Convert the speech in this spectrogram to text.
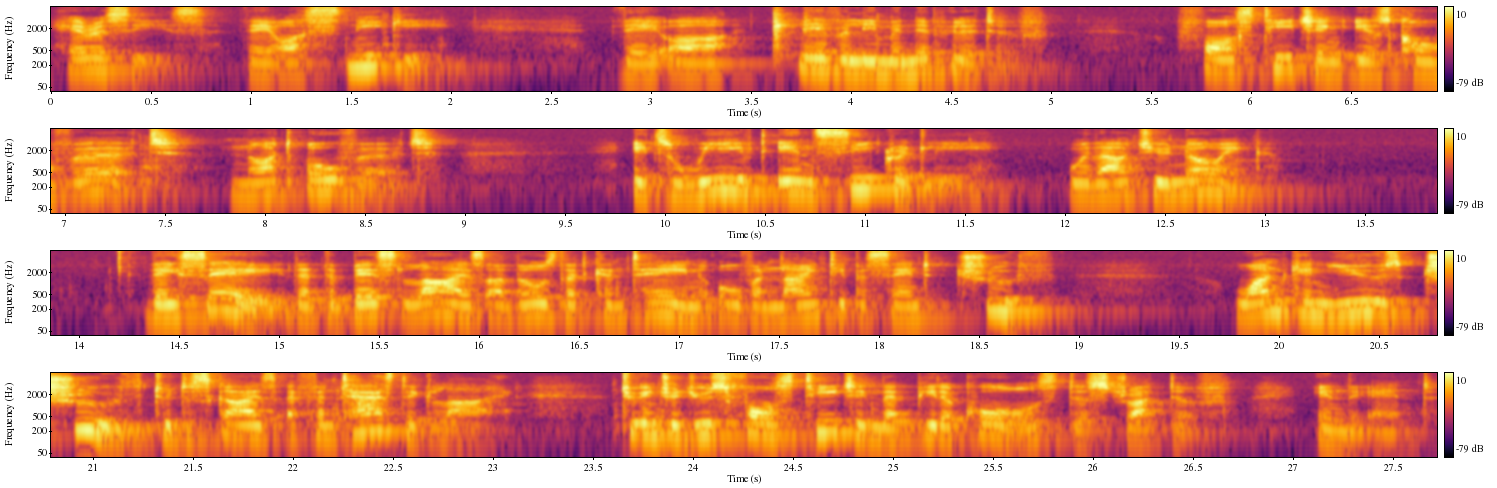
heresies. They are sneaky. They are cleverly manipulative. False teaching is covert, not overt. It's weaved in secretly without you knowing. They say that the best lies are those that contain over 90% truth. One can use truth to disguise a fantastic lie, to introduce false teaching that Peter calls destructive in the end.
